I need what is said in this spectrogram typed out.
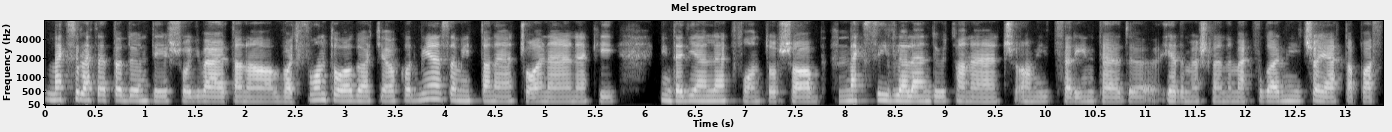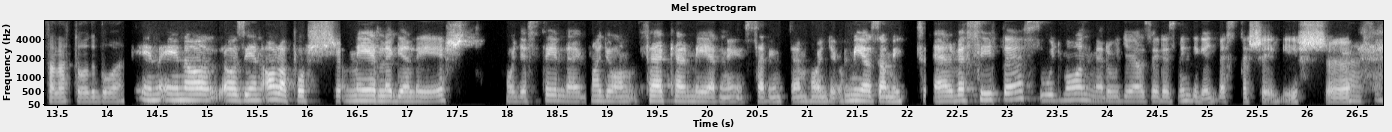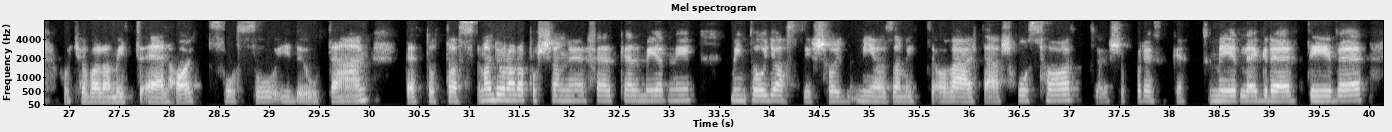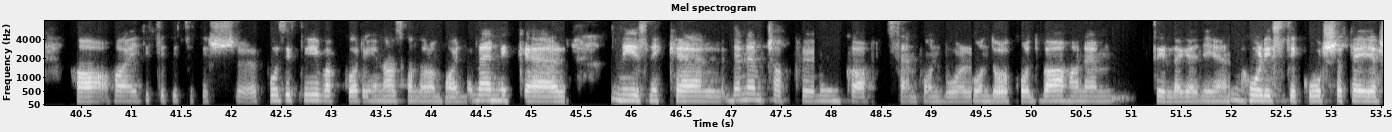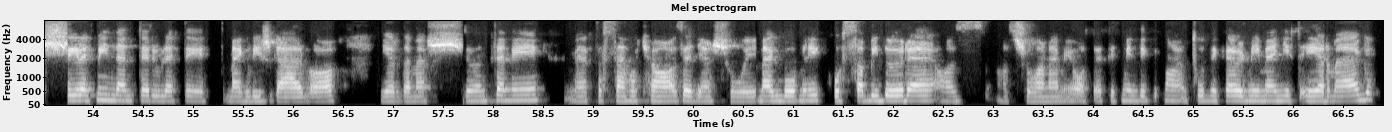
megszületett a döntés, hogy váltana, vagy fontolgatja, akkor mi az, amit tanácsolnál neki, mint egy ilyen legfontosabb, megszívlelendő tanács, amit szerinted érdemes lenne megfogadni így saját tapasztalatodból? Én, én az ilyen alapos mérlegelést hogy ezt tényleg nagyon fel kell mérni szerintem, hogy mi az, amit elveszítesz, úgymond, mert ugye azért ez mindig egy veszteség is, Persze. hogyha valamit elhagysz hosszú idő után, tehát ott azt nagyon alaposan fel kell mérni, mint ahogy azt is, hogy mi az, amit a váltás hozhat, és akkor ezeket mérlegre téve ha, ha egy picit is pozitív, akkor én azt gondolom, hogy menni kell, nézni kell, de nem csak munka szempontból gondolkodva, hanem tényleg egy ilyen holisztikus, a teljes élet minden területét megvizsgálva érdemes dönteni, mert aztán, hogyha az egyensúly megbomlik hosszabb időre, az, az soha nem jó. Tehát itt mindig nagyon tudni kell, hogy mi mennyit ér meg,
